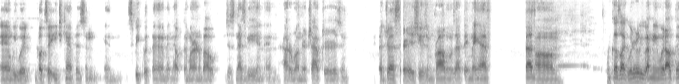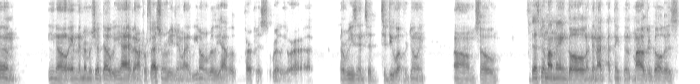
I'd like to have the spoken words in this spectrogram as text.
And we would go to each campus and, and speak with them and help them learn about just NSBE and, and how to run their chapters and address their issues and problems that they may have. Um, because like literally, I mean, without them, you know, and the membership that we have in our professional region, like we don't really have a purpose really or a, a reason to to do what we're doing. Um, so that's been my main goal, and then I, I think that my other goal is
